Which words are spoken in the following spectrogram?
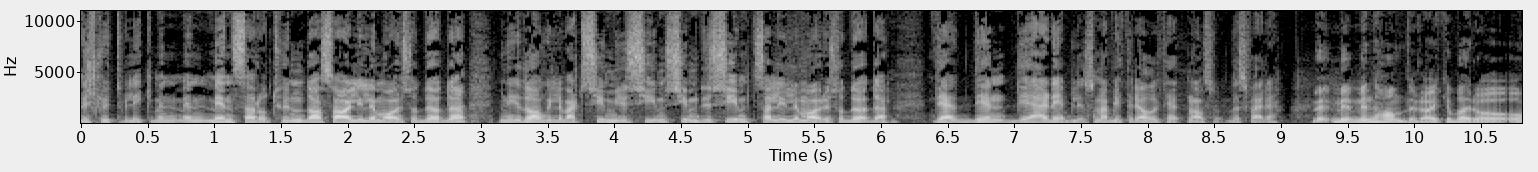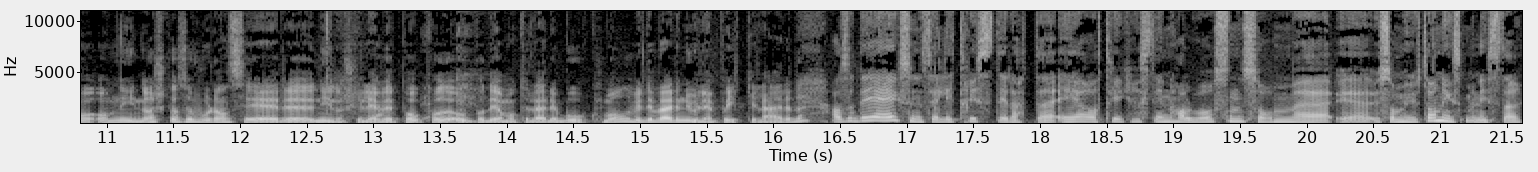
det slutter vel ikke med men, mensa rotunda, sa lille Marius og døde. Men i dag ville det vært symje sym, symde symt, sa lille Marius og døde. Det er, den, det er, det som er blitt realiteten, altså. Dessverre. Men, men handler det ikke bare om, om nynorsk? Altså, Hvordan ser eh, nynorskelever på, på, på, det å måtte lære bokmål? Vil det være en ulempe å ikke lære det? Altså, Det jeg syns er litt trist i dette, er at Kristin Halvorsen som, eh, som utdanningsminister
